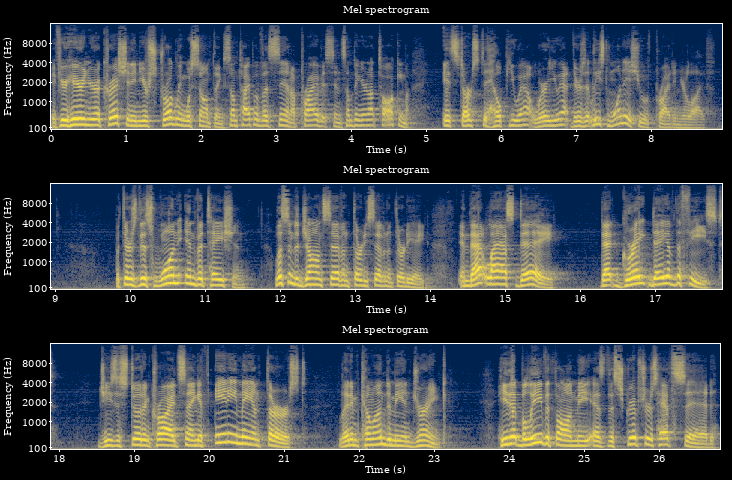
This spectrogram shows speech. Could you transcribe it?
If you're here and you're a Christian and you're struggling with something, some type of a sin, a private sin, something you're not talking about, it starts to help you out. Where are you at? There's at least one issue of pride in your life. But there's this one invitation. Listen to John 7 37 and 38. In that last day, that great day of the feast, Jesus stood and cried, saying, If any man thirst, let him come unto me and drink. He that believeth on me, as the Scriptures hath said,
